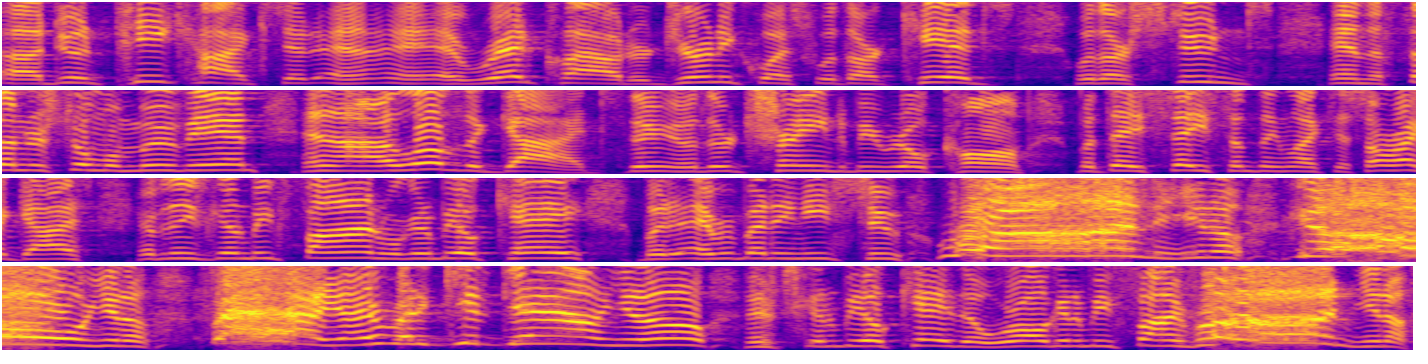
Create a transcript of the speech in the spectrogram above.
uh, doing peak hikes at, at Red Cloud or Journey Quest with our kids, with our students, and the thunderstorm will move in, and I love the guides. They're, you know, they're trained to be real calm, but they say something like this, all right, guys, everything's going to be fine. We're going to be okay, but everybody needs to run, you know, go, you know, everybody get down, you know. It's going to be okay, though. We're all going to be fine. Run, you know.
